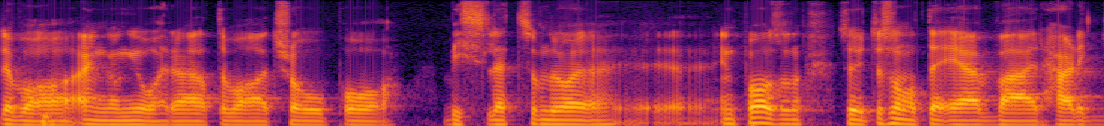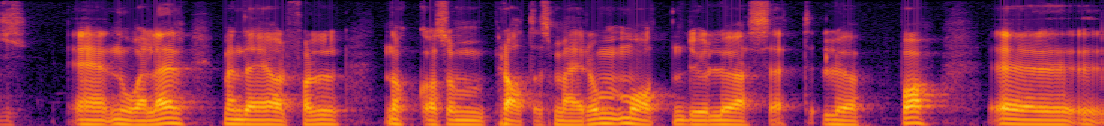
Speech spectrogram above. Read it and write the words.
Det var en gang i året at det var et show på Bislett som du var eh, inne på. Så, så er ikke sånn at det er hver helg eh, nå heller, men det er iallfall noe som prates mer om. Måten du løser et løp på. Eh,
